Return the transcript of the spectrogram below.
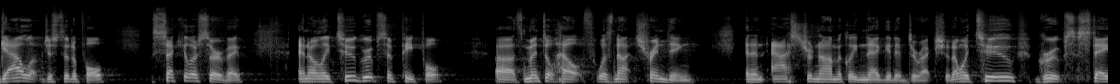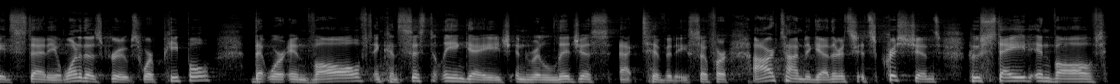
Gallup just did a poll, secular survey, and only two groups of people, uh, mental health was not trending in an astronomically negative direction. Only two groups stayed steady. One of those groups were people that were involved and consistently engaged in religious activity. So for our time together, it's, it's Christians who stayed involved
